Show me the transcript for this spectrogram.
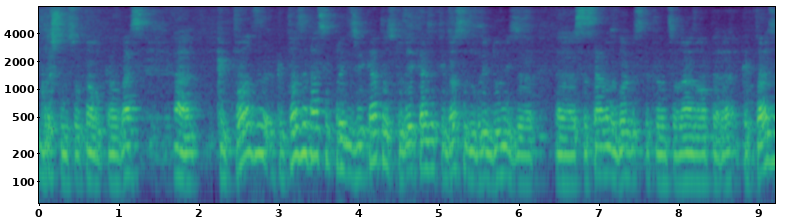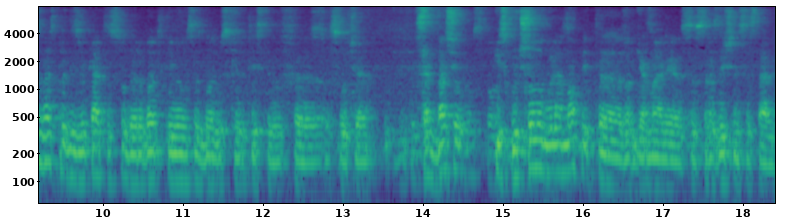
връщам се отново към вас. А, какво, какво за вас е предизвикателство? Вие казахте доста добри думи за а, състава на Българската национална опера. Какво е за вас предизвикателство да работите именно с български артисти в а, случая? След вашия изключително голям опит а, в Германия с различни състави.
